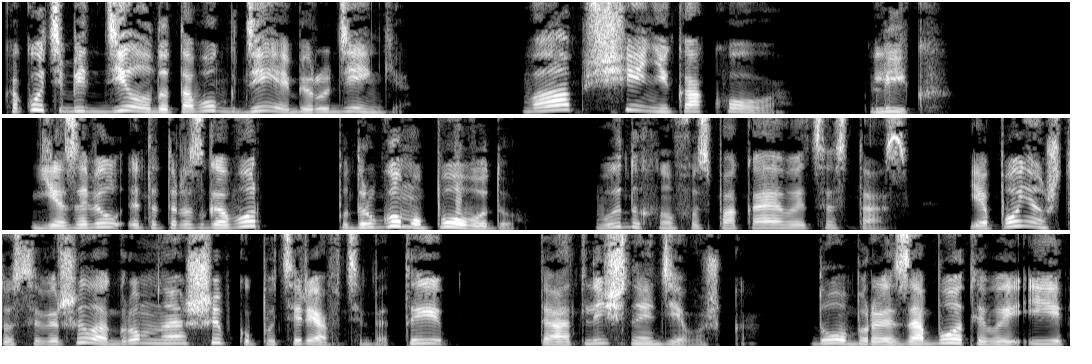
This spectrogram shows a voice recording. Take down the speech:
Какое тебе дело до того, где я беру деньги? Вообще никакого. Лик. Я завел этот разговор по другому поводу. Выдохнув, успокаивается Стас. Я понял, что совершил огромную ошибку, потеряв тебя. Ты... ты отличная девушка. Добрая, заботливая и...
